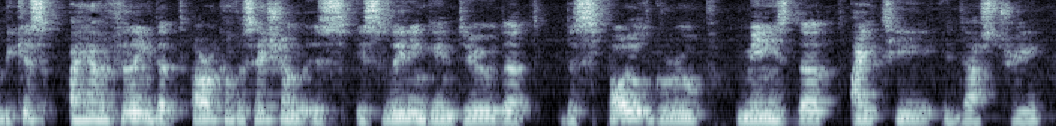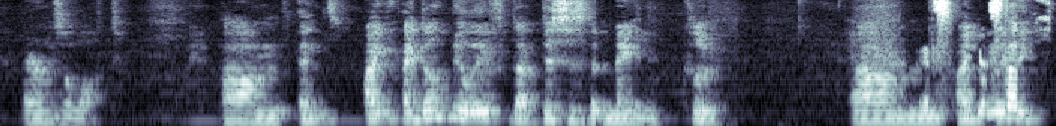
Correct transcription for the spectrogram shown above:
because i have a feeling that our conversation is is leading into that the spoiled group means that it industry earns a lot um, and I, I don't believe that this is the main clue um, It's- i it's believe it's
